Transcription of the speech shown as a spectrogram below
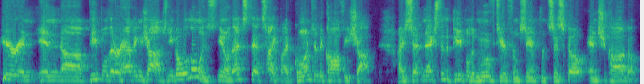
here in in uh, people that are having jobs. And you go, well, no one's you know that's that's hype. I've gone to the coffee shop. I sat next to the people that moved here from San Francisco and Chicago.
